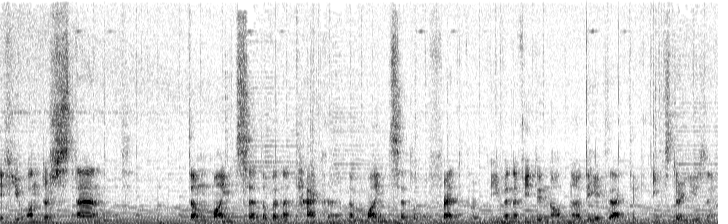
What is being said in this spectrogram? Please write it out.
If you understand the mindset of an attacker and the mindset of a threat group, even if you do not know the exact techniques they're using,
